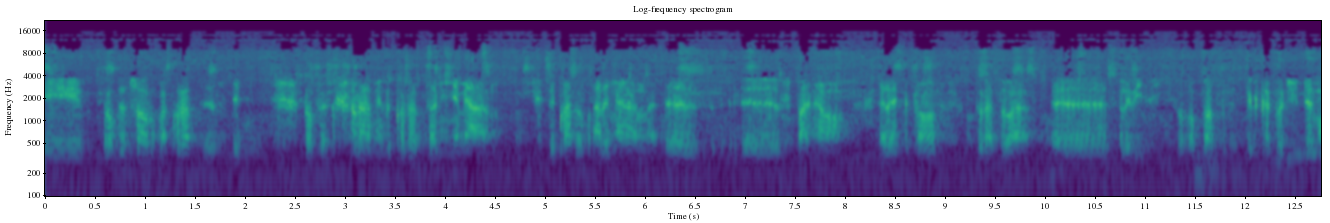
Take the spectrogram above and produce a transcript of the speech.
i profesorów. Akurat z tymi profesorami, wykonawcami nie miałem wykładów, ale miałem e, e, z panią rektor, która była e, w telewizji kilka godzin temu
